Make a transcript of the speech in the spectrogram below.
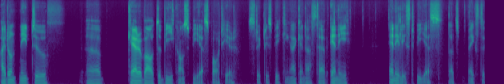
I don't need to uh, care about the bcons bs part here strictly speaking I can just have any any list bs that makes the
